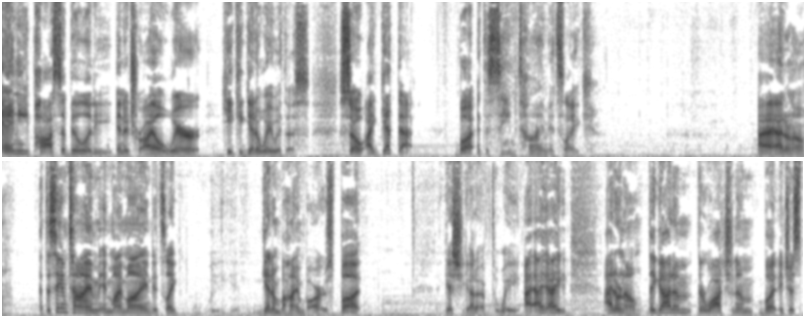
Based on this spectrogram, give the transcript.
any possibility in a trial where he could get away with this. So I get that. But at the same time, it's like, I, I don't know. At the same time, in my mind, it's like, get him behind bars. But I guess you gotta have to wait. I, I, I, I don't know. They got him, they're watching him, but it just,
